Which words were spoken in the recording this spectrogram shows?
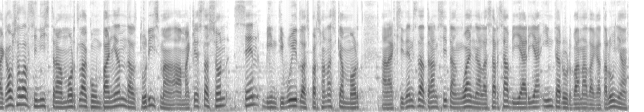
A causa del sinistre ha mort l'acompanyant del turisme. Amb aquestes són 128 les persones que han mort en accidents de trànsit enguany a la xarxa viària interurbana de Catalunya,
